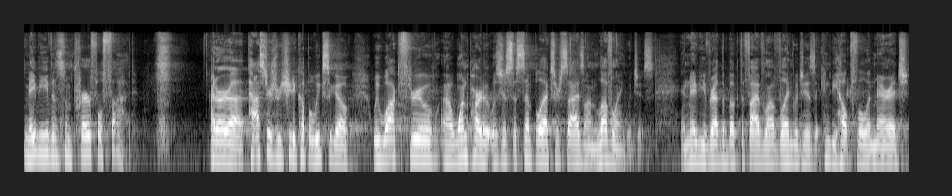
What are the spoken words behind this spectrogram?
maybe even some prayerful thought. At our uh, pastor's retreat a couple weeks ago, we walked through uh, one part of it was just a simple exercise on love languages. And maybe you've read the book, The Five Love Languages. It can be helpful in marriage,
